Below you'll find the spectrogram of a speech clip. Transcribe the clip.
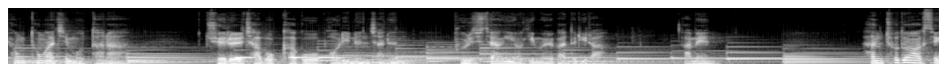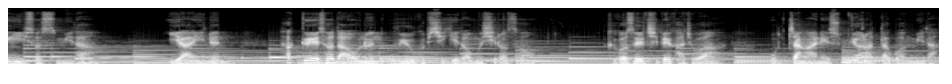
형통하지 못하나 죄를 자복하고 버리는 자는 불쌍히 여김을 받으리라. 아멘. 한 초등학생이 있었습니다. 이 아이는 학교에서 나오는 우유 급식이 너무 싫어서 그것을 집에 가져와 옷장 안에 숨겨놨다고 합니다.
